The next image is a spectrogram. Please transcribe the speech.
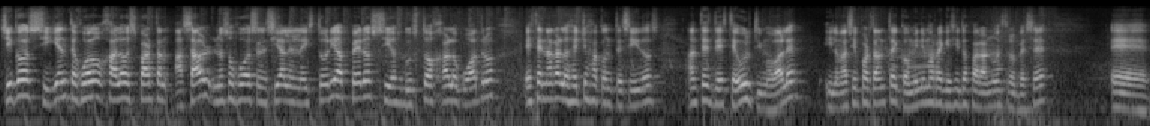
Chicos, siguiente juego, Halo Spartan Assault No es un juego esencial en la historia, pero si os gustó Halo 4 Este narra los hechos acontecidos antes de este último, ¿vale? Y lo más importante, con mínimos requisitos para nuestro PC eh,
